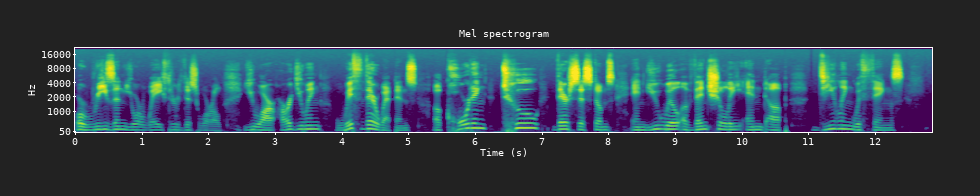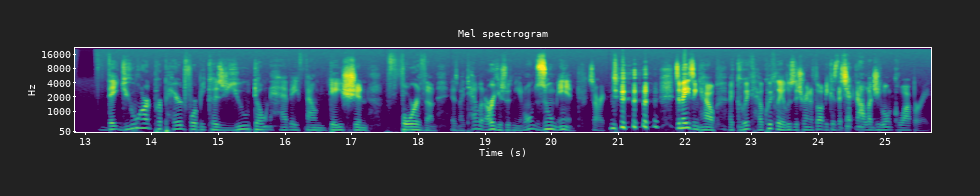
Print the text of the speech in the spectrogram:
or reason your way through this world, you are arguing with their weapons according to their systems, and you will eventually end up dealing with things that you aren't prepared for because you don't have a foundation for them. As my tablet argues with me and won't zoom in. Sorry. it's amazing how I quick how quickly I lose the train of thought because the technology won't cooperate.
